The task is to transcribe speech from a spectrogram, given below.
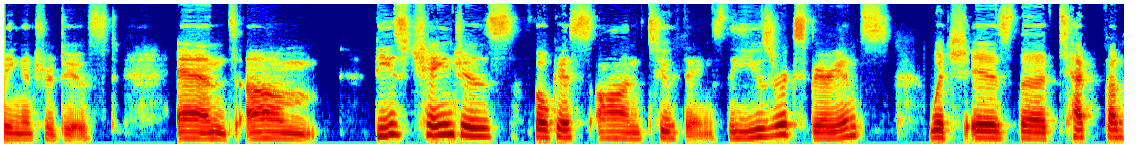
being introduced. And um, these changes focus on two things, the user experience, which is the tech fun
